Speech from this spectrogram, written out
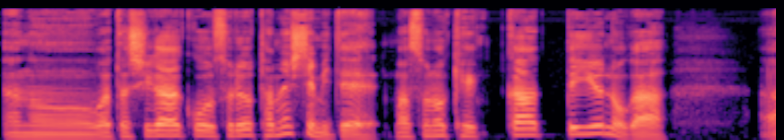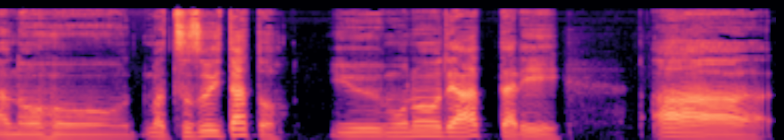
あのー私がこうそれを試してみて、まあその結果っていうのが、あのーまあ続いたというものであったり、ああ、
